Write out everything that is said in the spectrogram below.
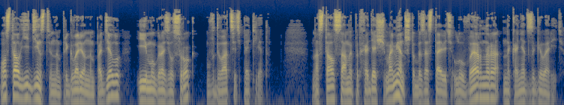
Он стал единственным приговоренным по делу, и ему грозил срок в 25 лет. Настал самый подходящий момент, чтобы заставить Лу Вернера наконец заговорить.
